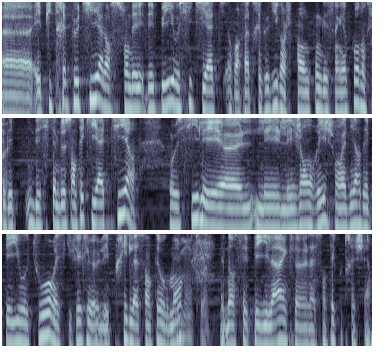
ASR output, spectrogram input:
Euh, et puis très petits. Alors ce sont des, des pays aussi qui attirent, enfin très petits quand je prends Hong Kong et Singapour. Donc c'est Ouais. des, des systèmes de santé qui attirent aussi les, euh, les les gens riches, on va dire, des pays autour, et ce qui fait que le- les prix de la santé augmentent monte, ouais. dans ces pays-là et que le- la santé coûte très cher.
